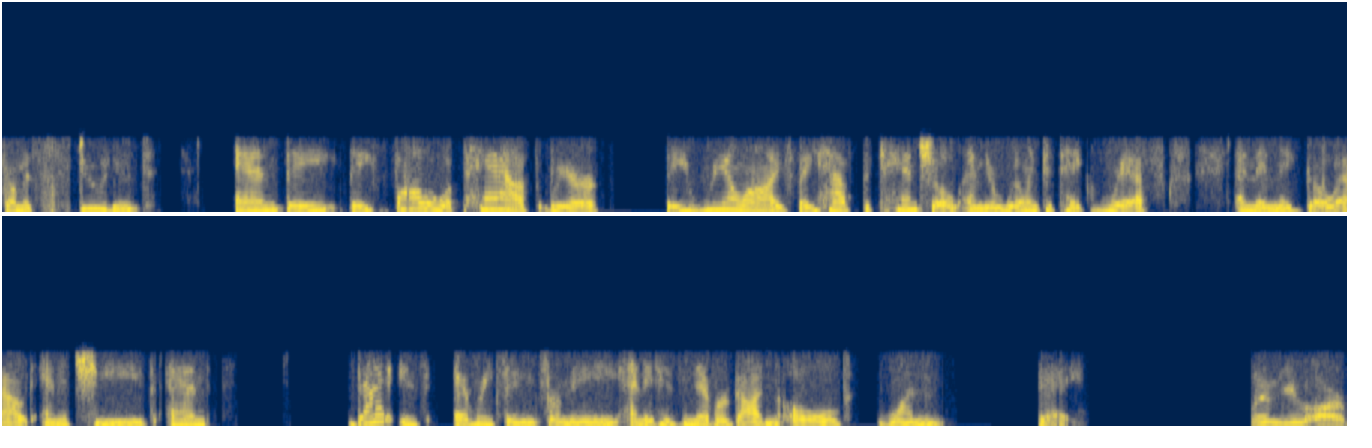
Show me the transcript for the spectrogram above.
from a student and they they follow a path where they realize they have potential and they're willing to take risks and then they go out and achieve and that is everything for me and it has never gotten old one day Lynn, you are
